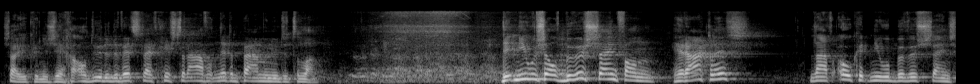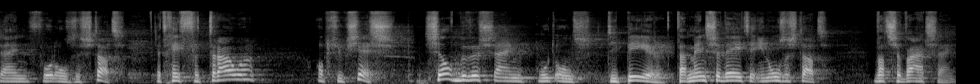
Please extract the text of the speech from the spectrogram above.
zou je kunnen zeggen. Al duurde de wedstrijd gisteravond net een paar minuten te lang. Dit nieuwe zelfbewustzijn van Herakles laat ook het nieuwe bewustzijn zijn voor onze stad. Het geeft vertrouwen op succes. Zelfbewustzijn moet ons typeren. Waar mensen weten in onze stad wat ze waard zijn.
